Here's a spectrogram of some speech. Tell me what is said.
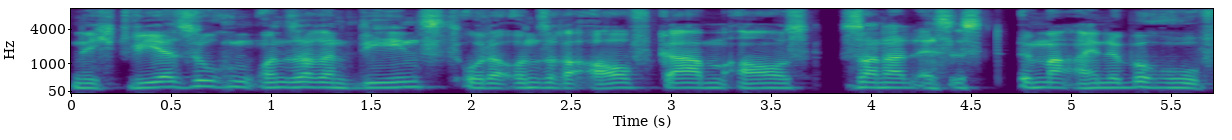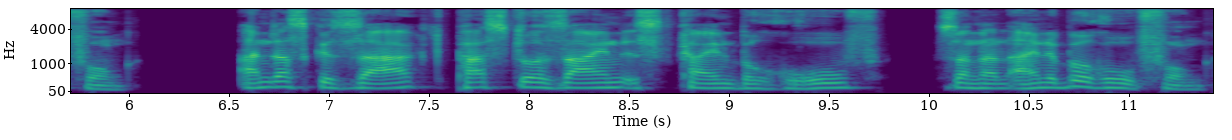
nicht wir suchen unseren Dienst oder unsere Aufgaben aus, sondern es ist immer eine Berufung. Anders gesagt, Pastor sein ist kein Beruf, sondern eine Berufung.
